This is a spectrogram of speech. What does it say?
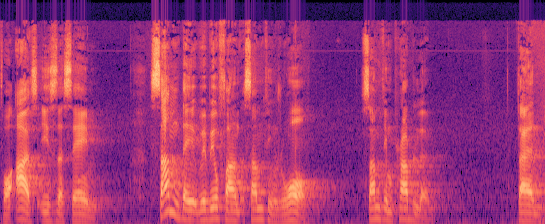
For us, it's the same. Someday we will find something wrong, something problem. Then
